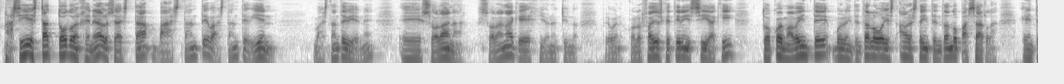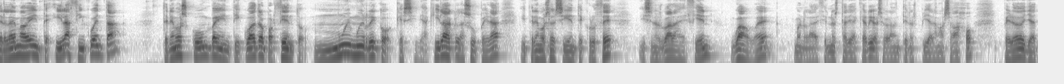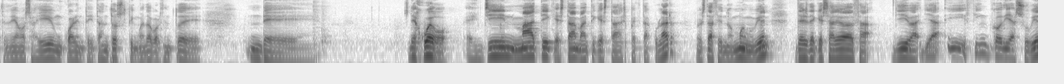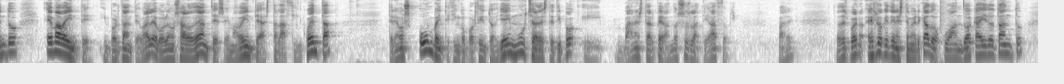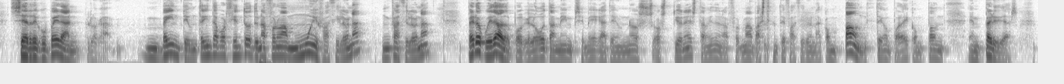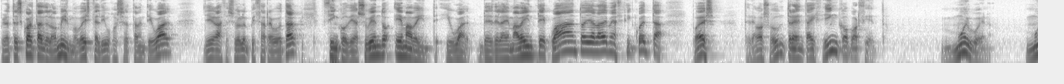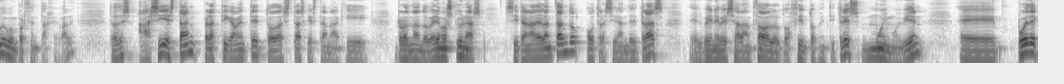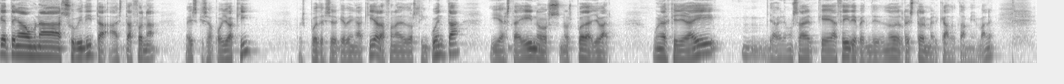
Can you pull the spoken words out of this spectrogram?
así está todo en general, o sea, está bastante, bastante bien. Bastante bien, ¿eh? ¿eh? Solana, Solana que yo no entiendo, pero bueno, con los fallos que tiene, sí, aquí tocó EMA 20, vuelve a intentarlo, ahora está intentando pasarla. Entre la EMA 20 y la 50 tenemos un 24%, muy, muy rico, que si de aquí la, supera y tenemos el siguiente cruce y se nos va la de 100, wow, ¿eh? Bueno, la de 100 no estaría aquí arriba, seguramente nos pillará más abajo, pero ya tendríamos ahí un 40 y tantos, 50% de, de, de juego. Engine, Matic, está, Matic está espectacular, lo está haciendo muy, muy bien. Desde que salió la alza lleva ya y 5 días subiendo. EMA 20, importante, ¿vale? Volvemos a lo de antes, EMA 20 hasta la 50, tenemos un 25%. Y hay muchas de este tipo y van a estar pegando esos latigazos, ¿vale? Entonces, bueno, es lo que tiene este mercado. Cuando ha caído tanto, se recuperan 20, un 30% de una forma muy facilona, muy facilona, pero cuidado, porque luego también se me a tener unos ostiones también de una forma bastante fácil. Una compound, tengo por ahí compound en pérdidas. Pero tres cuartas de lo mismo, veis que el dibujo es exactamente igual. Llega hacia suelo, empieza a rebotar. Cinco días subiendo, EMA 20, igual. Desde la EMA 20, ¿cuánto hay a la EMA 50? Pues tenemos un 35%. Muy bueno, muy buen porcentaje, ¿vale? Entonces, así están prácticamente todas estas que están aquí rondando. Veremos que unas se irán adelantando, otras irán detrás. El BNB se ha lanzado a los 223, muy, muy bien. Eh, puede que tenga una subidita a esta zona, ¿veis que se apoyó aquí? Pues puede ser que venga aquí a la zona de 250 y hasta ahí nos, nos pueda llevar. Una vez que llegue ahí, ya veremos a ver qué hace y dependiendo del resto del mercado también, ¿vale?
